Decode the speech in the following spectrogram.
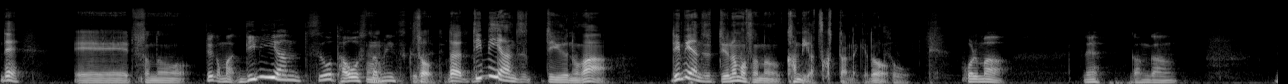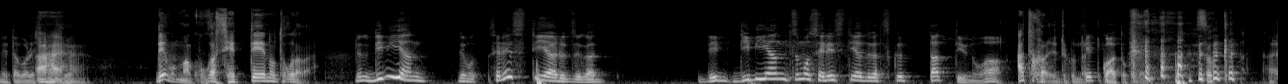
でえーそのというかまあディビアンツを倒すために作られてるそう。だからディビアンツっていうのがディビアンツっていうのもその神が作ったんだけどそうこれまあねガンガンネタバレしますよ、あはいはい。でもまあここは設定のとこだから。でもディビアンでもセレスティアルズがデディビアンツもセレスティアルズが作ったっていうのは後から出てくるんだっ結構後から、け そっか。はい、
